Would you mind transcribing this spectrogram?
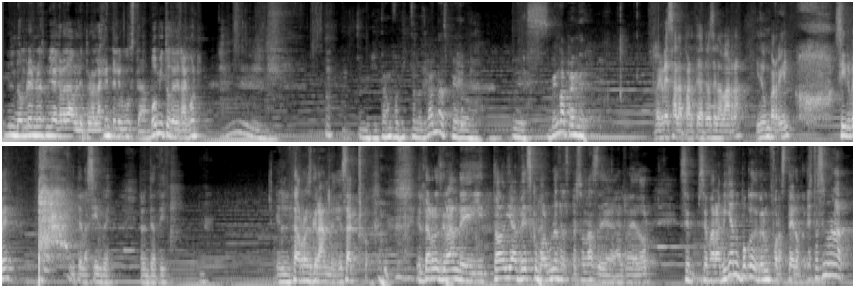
El nombre no es muy agradable, pero a la gente le gusta. Vómito de dragón. Mm. Se me quitaron un poquito las ganas, pero pues vengo a aprender. Regresa a la parte de atrás de la barra y de un barril sirve ¡pah! y te la sirve frente a ti. El tarro es grande, exacto. El tarro es grande y todavía ves como algunas de las personas de alrededor se, se maravillan un poco de ver un forastero. Estás en una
